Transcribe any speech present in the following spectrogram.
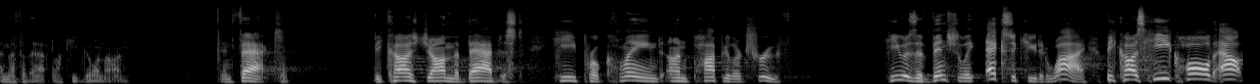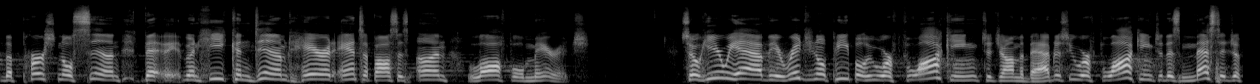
Enough of that. I'll keep going on. In fact, because John the Baptist, he proclaimed unpopular truth, he was eventually executed. Why? Because he called out the personal sin that when he condemned Herod Antipas's unlawful marriage. So here we have the original people who were flocking to John the Baptist, who were flocking to this message of,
